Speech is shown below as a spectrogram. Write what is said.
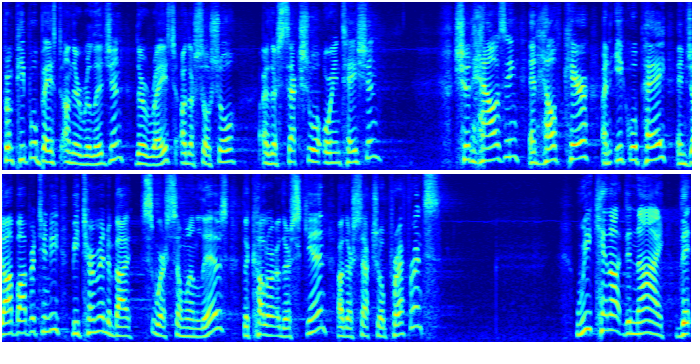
from people based on their religion, their race, or their social or their sexual orientation? Should housing and health care and equal pay and job opportunity be determined by where someone lives, the color of their skin, or their sexual preference? we cannot deny that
